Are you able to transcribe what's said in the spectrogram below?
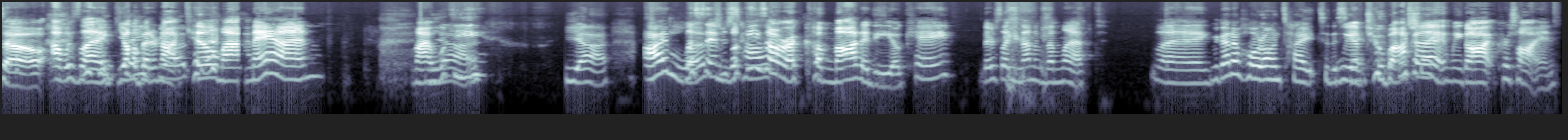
So I was like, y'all better not kill my man, my Yeah. Wookiee. yeah i love Listen, Wookiees how- are a commodity. Okay, there's like none of them left. Like we gotta hold on tight to this we have name. Chewbacca Which, like- and we got Chris Croissant,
